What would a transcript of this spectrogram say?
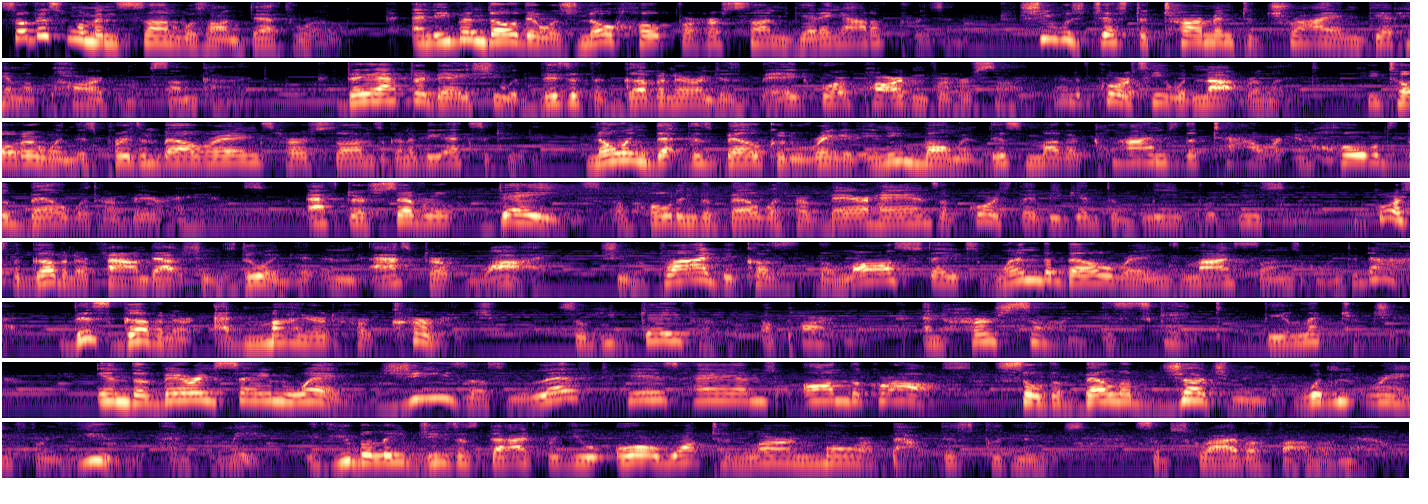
So this woman's son was on death row. And even though there was no hope for her son getting out of prison, she was just determined to try and get him a pardon of some kind. Day after day, she would visit the governor and just beg for a pardon for her son. And of course, he would not relent. He told her when this prison bell rings, her son's gonna be executed. Knowing that this bell could ring at any moment, this mother climbs the tower and holds the bell with her bare hands. After several days of holding the bell with her bare hands, of course, they begin to bleed profusely. Of course, the governor found out she was doing it and asked her why. She replied, because the law states when the bell rings, my son's going to die. This governor admired her courage, so he gave her a pardon, and her son escaped the electric chair. In the very same way, Jesus left his hands on the cross so the bell of judgment wouldn't ring for you and for me. If you believe Jesus died for you or want to learn more about this good news, subscribe or follow now.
